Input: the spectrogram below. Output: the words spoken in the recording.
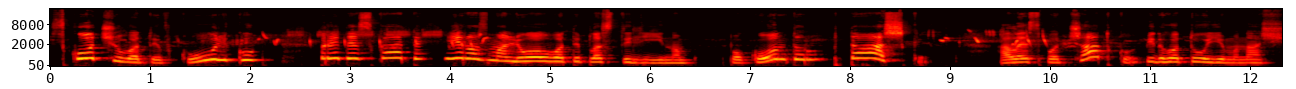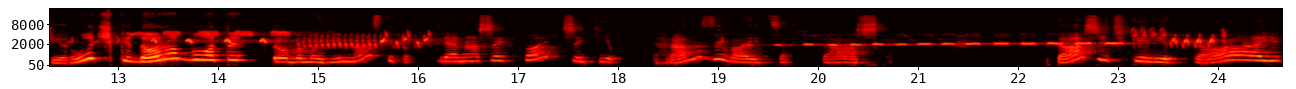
скочувати в кульку, притискати і розмальовувати пластиліном по контуру пташки. Але спочатку підготуємо наші ручки до роботи. Робимо гімнастику для наших пальчиків. Гра називається пташка. Пташечки літають,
